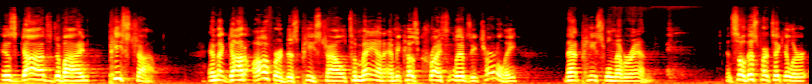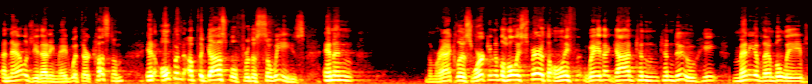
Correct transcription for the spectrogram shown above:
is God's divine peace child. And that God offered this peace child to man, and because Christ lives eternally, that peace will never end. And so, this particular analogy that he made with their custom, it opened up the gospel for the Sawis. And in the miraculous working of the Holy Spirit, the only th- way that God can, can do, he, many of them believed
